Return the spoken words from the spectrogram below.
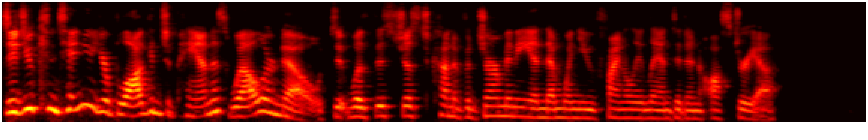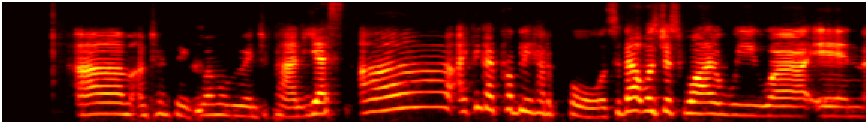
did you continue your blog in Japan as well, or no? Did, was this just kind of a Germany, and then when you finally landed in Austria? Um, I'm trying to think when were we in Japan? Yes, uh, I think I probably had a pause. So that was just while we were in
